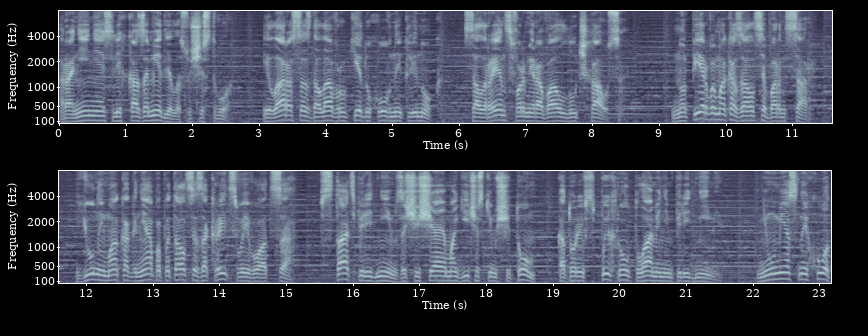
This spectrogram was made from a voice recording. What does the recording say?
Ранение слегка замедлило существо – и Лара создала в руке духовный клинок. Салрен сформировал луч хаоса. Но первым оказался Барнсар. Юный маг огня попытался закрыть своего отца, встать перед ним, защищая магическим щитом, который вспыхнул пламенем перед ними. Неуместный ход,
